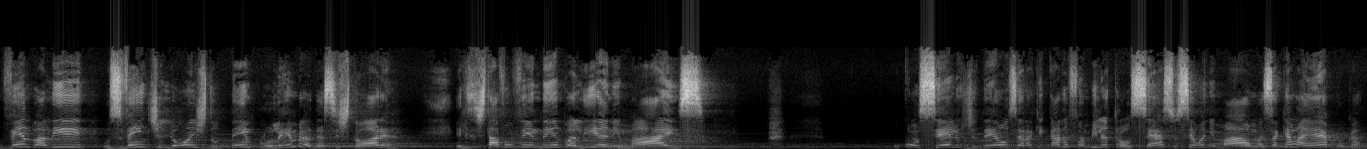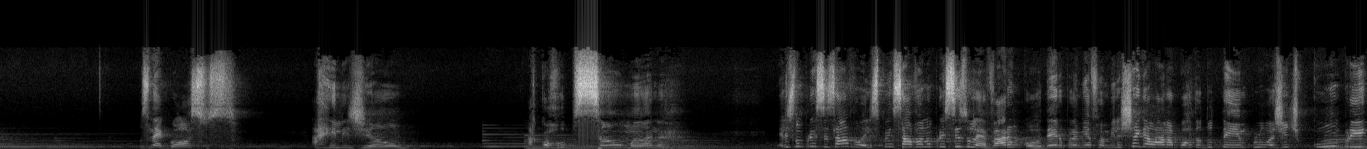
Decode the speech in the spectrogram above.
vendo ali os vendilhões do templo, lembra dessa história? Eles estavam vendendo ali animais. O conselho de Deus era que cada família trouxesse o seu animal, mas naquela época, os negócios, a religião, a corrupção humana, eles não precisavam, eles pensavam, eu não preciso levar um cordeiro para minha família. Chega lá na porta do templo, a gente cumpre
